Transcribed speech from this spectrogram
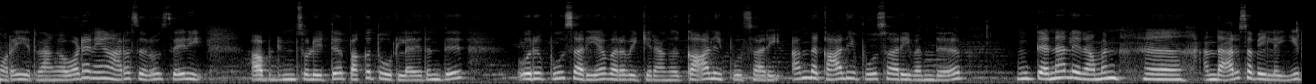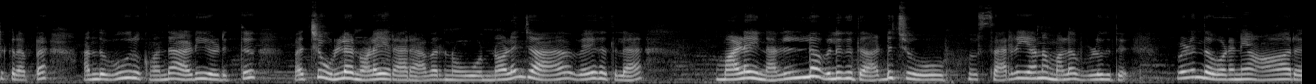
முறையிடுறாங்க. உடனே அரசரும் சரி அப்படின்னு சொல்லிட்டு பக்கத்து ஊரில் இருந்து ஒரு பூசாரியை வர வைக்கிறாங்க. காளி பூசாரி. அந்த காளி பூசாரி வந்து தெனாலிராமன் அந்த அரசவையில் இருக்கிறப்ப அந்த ஊருக்கு வந்து அடி எடுத்து வச்சு உள்ளே நுழையிறாரு. அவர் நுழைஞ்சா வேகத்தில் மழை நல்லா விழுகுது. அடிச்சு சரியான மழை விழுகுது. விழுந்த உடனே ஆறு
